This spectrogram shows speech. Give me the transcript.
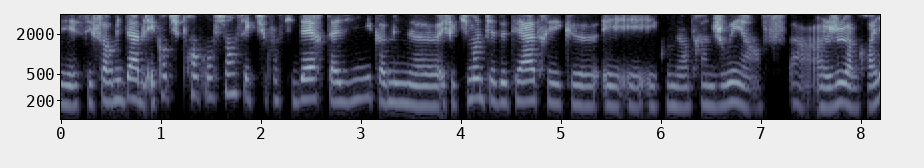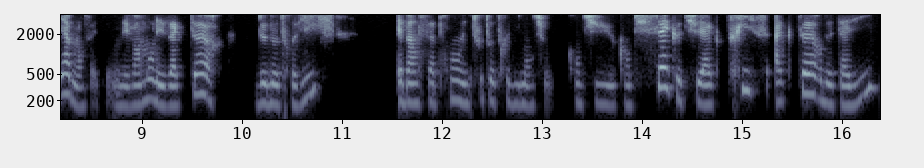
et c'est formidable. Et quand tu prends conscience et que tu considères ta vie comme une, euh, effectivement une pièce de théâtre et que et, et- et qu'on est en train de jouer un, un- un jeu incroyable, en fait, on est vraiment les acteurs de notre vie, eh ben, ça prend une toute autre dimension. Quand tu, quand tu sais que tu es actrice, acteur de ta vie,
